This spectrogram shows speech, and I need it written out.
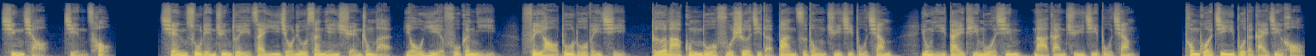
轻巧、紧凑。前苏联军队在一九六三年选中了由叶夫根尼·费奥多罗维奇·德拉贡诺夫设计的半自动狙击步枪，用以代替莫辛纳甘狙击步枪。通过进一步的改进后，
